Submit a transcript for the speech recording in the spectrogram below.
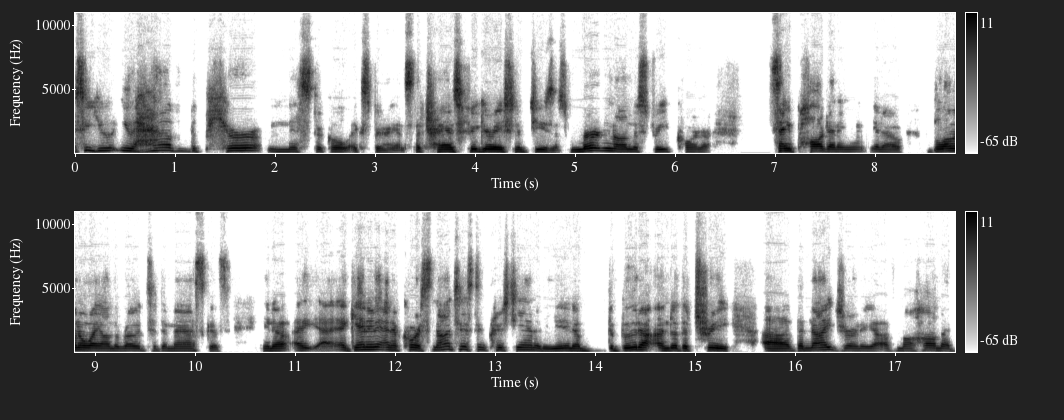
so you you have the pure mystical experience, the transfiguration of Jesus, Merton on the street corner, St. Paul getting, you know, blown away on the road to Damascus, you know, I, I, again, and of course, not just in Christianity, you know, the Buddha under the tree, uh, the night journey of Muhammad,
